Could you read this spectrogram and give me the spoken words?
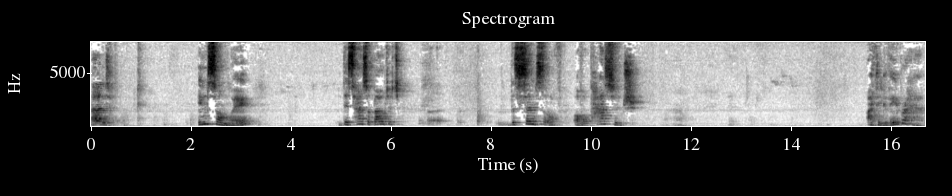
And in some way, this has about it uh, the sense of, of a passage. I think of Abraham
